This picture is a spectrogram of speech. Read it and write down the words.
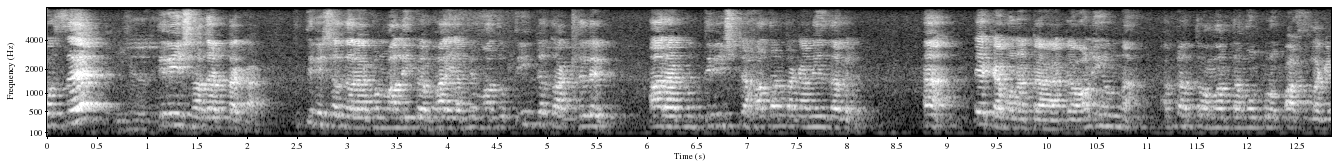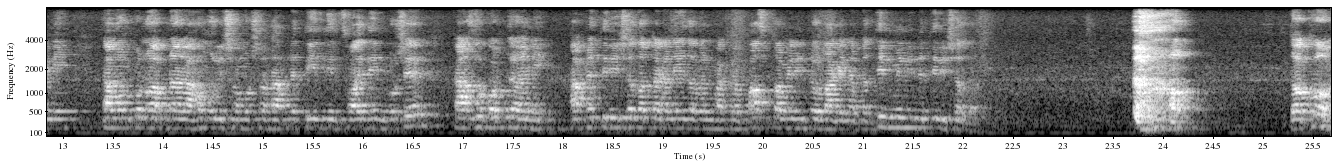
করছে? তিরিশ হাজার টাকা। তিরিশ হাজার এখন মালিক ভাই, আপনি মাত্র তিনটা টাক দিলেন আর এখন তিরিশটা হাজার টাকা নিয়ে যাবেন। হ্যাঁ এ কেমন একটা একটা অনিয়ম না? আপনার তো আমার তেমন কোনো পার্স লাগেনি। তেমন কোনো আপনার আহামরি সমস্যা না। আপনি তিন দিন, ছয় দিন বসে কাজও করতে হয়নি। আপনি তিরিশ হাজার টাকা নিয়ে যাবেন, মাত্র পাঁচটা মিনিটও লাগেনি আপনার তিন মিনিটে তিরিশ হাজার। তখন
